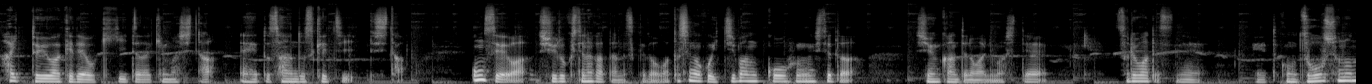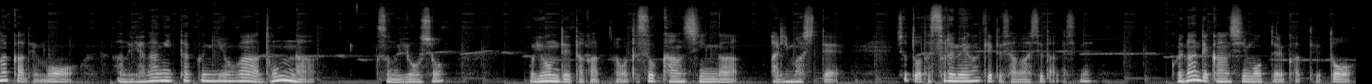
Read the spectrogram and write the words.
はい、というわけでお聞きいただきました。えっ、と、サウンドスケッチでした。音声は収録してなかったんですけど、私がこう一番興奮してた瞬間っていうのがありまして、それはですね、えっ、と、この蔵書の中でも、あの、柳田国夫がどんなその要所を読んでたかっていうのは私すごく関心がありまして、ちょっと私それめがけて探してたんですね。これなんで関心持ってるかっていうと、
